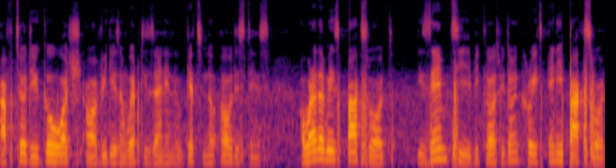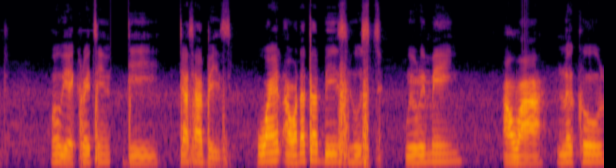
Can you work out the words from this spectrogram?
I've told you, go watch our videos on web designing, you'll get to know all these things. Our database password is empty because we don't create any password when we are creating the database while our database host will remain our local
